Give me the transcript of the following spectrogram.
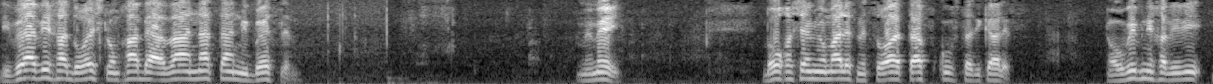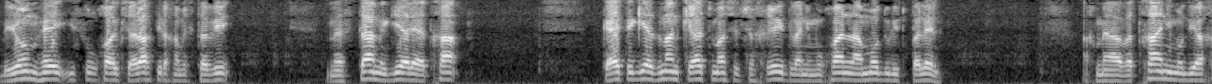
דברי אביך דורש שלומך באהבה, נתן מברסלב. מ"ה ברוך השם יום א' מצורע תקצ"א אהובי בני חביבי, ביום ה' איסור חג שלחתי לך מכתבי, מהסתם הגיע לידך. כעת הגיע זמן קריאת שמע של שחרית ואני מוכן לעמוד ולהתפלל. אך מאהבתך אני מודיעך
